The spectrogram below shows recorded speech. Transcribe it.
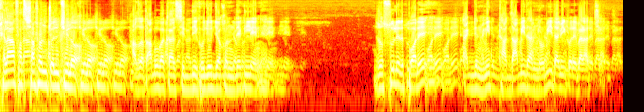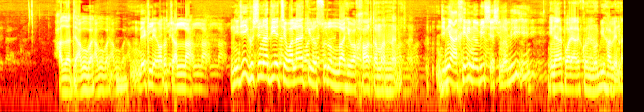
খেলাফত শাসন চলছিল। হাজরত আবু বাক্কার সিদ্দিক হুজুর যখন দেখলেন রসুলের পরে একজন মিথ্যা দাবিদার নবী দাবি করে বেড়াচ্ছে। হাজরাতে আবু দেখলেন অথচ আল্লাহ নিজেই ঘোষণা দিয়েছে ওয়ালা কি রসুল্লাহ নবী। যিনি আখিরি নবী শেষ নবী ইনার পরে আর কোন নবী হবে না।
